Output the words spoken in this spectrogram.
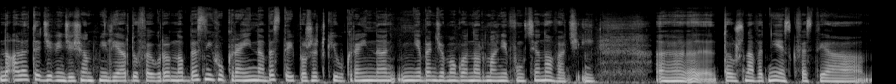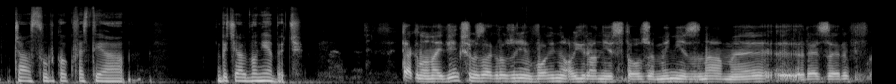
No ale te 90 miliardów euro, no bez nich Ukraina, bez tej pożyczki Ukraina nie będzie mogła normalnie funkcjonować i e, to już nawet nie jest kwestia czasu, tylko kwestia być albo nie być. Tak, no największym zagrożeniem wojny o Iran jest to, że my nie znamy e, rezerw e,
